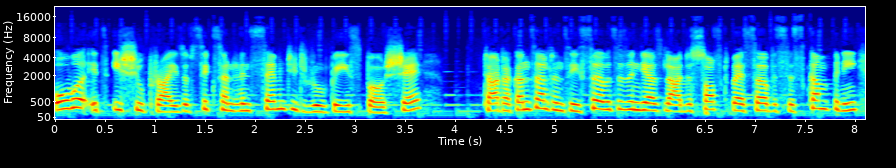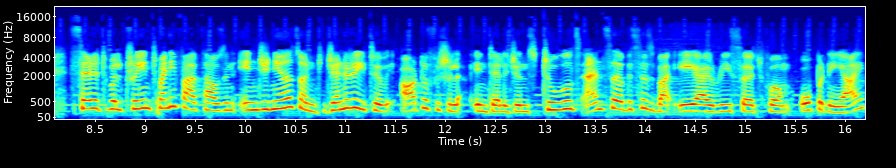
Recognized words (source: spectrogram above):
over its issue price of 670 rupees per share. Tata Consultancy Services, India's largest software services company, said it will train 25,000 engineers on generative artificial intelligence tools and services by AI research firm OpenAI.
